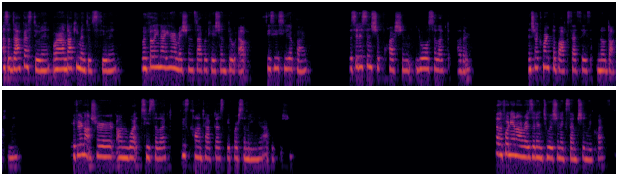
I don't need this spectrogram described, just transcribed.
As a DACA student or undocumented student, when filling out your admissions application throughout CCC Apply, the citizenship question, you will select Other and checkmark the box that says No Documents. If you're not sure on what to select, please contact us before submitting your application. California Non-Resident Tuition Exemption Request,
